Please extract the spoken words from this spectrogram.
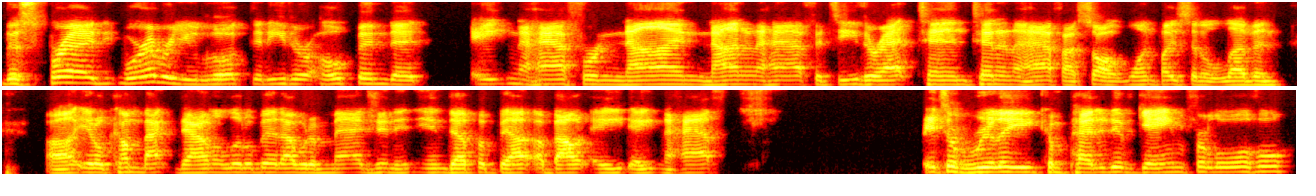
the spread, wherever you looked, it either opened at eight and a half or nine, nine and a half. It's either at 10, 10 and a half. I saw it one place at 11. Uh, it'll come back down a little bit. I would imagine it end up about, about eight, eight and a half. It's a really competitive game for Louisville.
